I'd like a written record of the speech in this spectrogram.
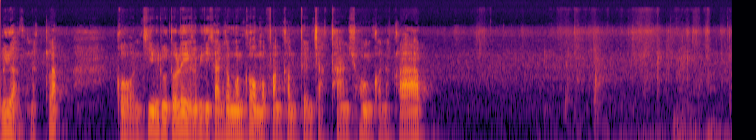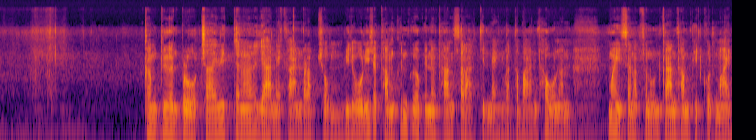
เลือกนะครับ ก่อนที่ไปดูตัวเลขและวิธีการคำนวณก็มาฟังคำเตือนจากทางช่องก่อนนะครับ คำเตือนโปรดใช้วิจารณญาณในการรับชม วิดีโอนี้จะทำขึ้นเพื่อเป็นแนวทางสลากกินแบ่งรัฐบาลเท่านั้น ไม่สนับสนุนการทำผิดกฎหมายใ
